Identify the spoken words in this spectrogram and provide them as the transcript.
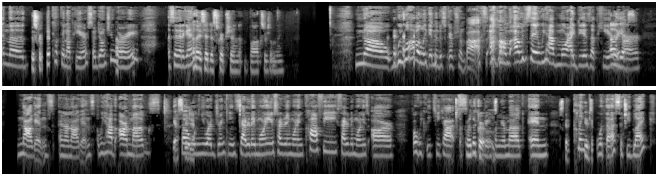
in the Description. cooking up here, so don't you worry. Say that again. thought you said description box or something. No, we will have a link in the description box. Um, I was saying we have more ideas up here Oh, in yes. our noggins and our noggins. We have our mugs. Yes, So when you are drinking Saturday morning or Saturday morning coffee, Saturday mornings are for weekly teacups. For the You can drink girls. from your mug and clink with us if you'd like.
